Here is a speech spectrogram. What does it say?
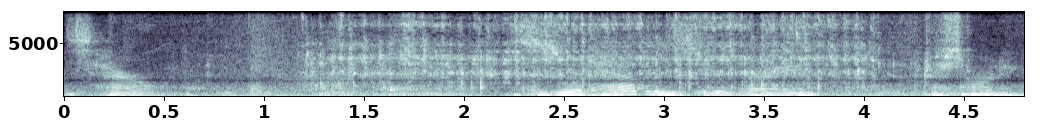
is heroin. This is what happens to your brain after starting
